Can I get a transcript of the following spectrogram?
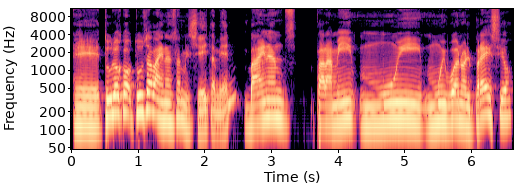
eh, ¿tú, lo, co- tú usas Binance también. Sí, también. Binance, para mí, muy, muy bueno el precio,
